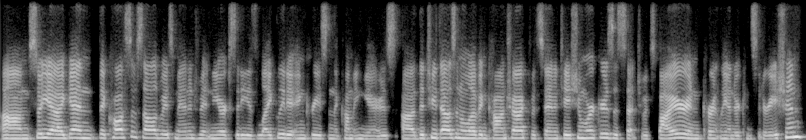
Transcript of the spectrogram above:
Um, so yeah, again, the cost of solid waste management in New York City is likely to increase in the coming years. Uh, the 2011 contract with sanitation workers is set to expire and currently under consideration.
